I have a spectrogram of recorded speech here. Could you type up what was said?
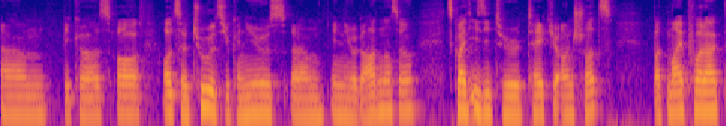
um, because or also tools you can use um, in your garden or so. It's quite easy to take your own shots, but my product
